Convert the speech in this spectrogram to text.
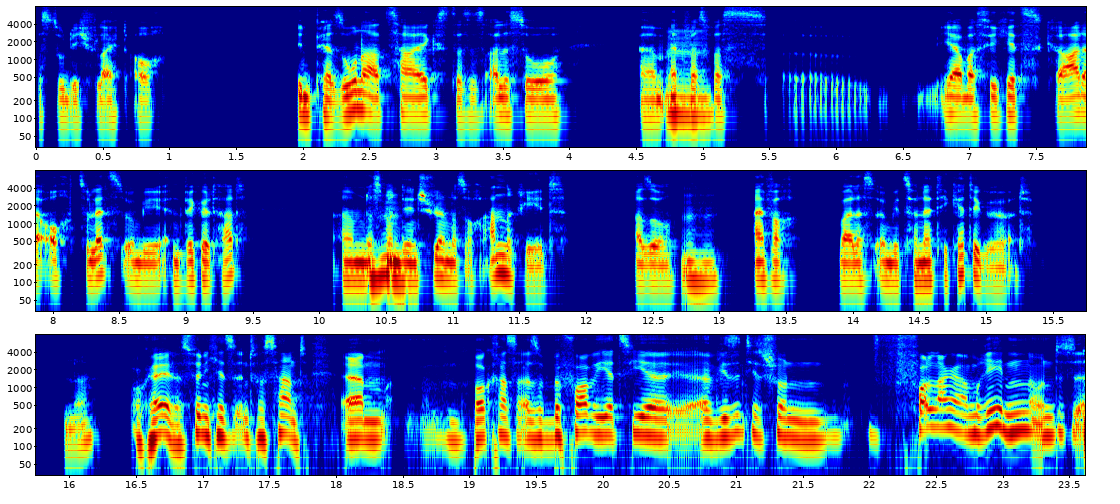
dass du dich vielleicht auch in Persona zeigst. Das ist alles so ähm, mhm. etwas, was äh, ja, was sich jetzt gerade auch zuletzt irgendwie entwickelt hat, ähm, dass mhm. man den Schülern das auch anrät. Also mhm. einfach, weil das irgendwie zur Netiquette gehört. Ne? Okay, das finde ich jetzt interessant. Ähm, Bokras, also bevor wir jetzt hier, äh, wir sind jetzt schon voll lange am Reden und äh,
